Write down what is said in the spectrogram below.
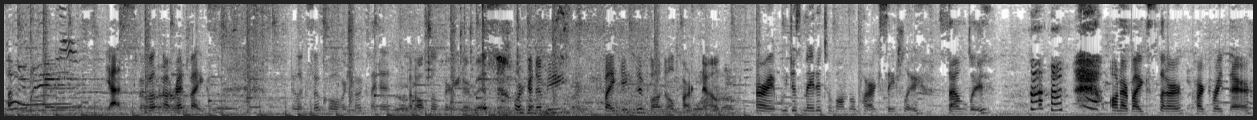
bikes. Yes, we both got red bikes. They look so cool. We're so excited, but also very nervous. We're gonna be biking to Vondel Park now. All right, we just made it to Vondel Park safely, soundly, on our bikes that are parked right there.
